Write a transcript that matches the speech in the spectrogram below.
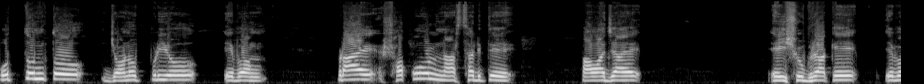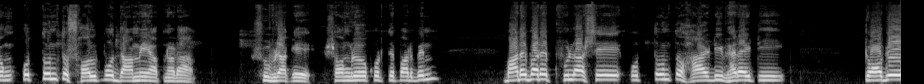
অত্যন্ত জনপ্রিয় এবং প্রায় সকল নার্সারিতে পাওয়া যায় এই শুভ্রাকে এবং অত্যন্ত স্বল্প দামে আপনারা শুভ্রাকে সংগ্রহ করতে পারবেন। বারে বারে ফুল আসে, অত্যন্ত হার্ডি ভ্যারাইটি টবে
